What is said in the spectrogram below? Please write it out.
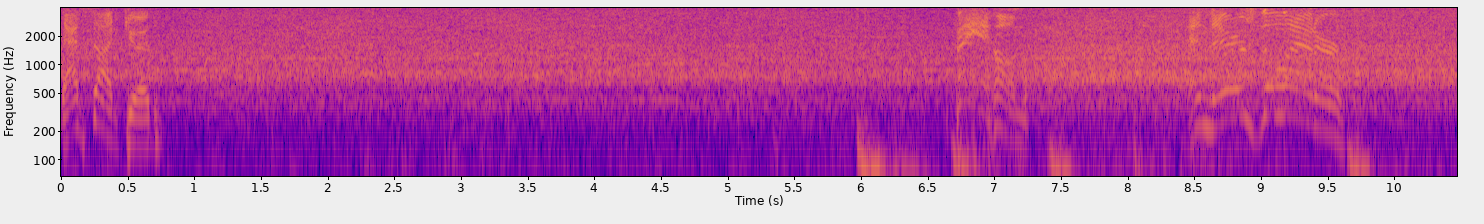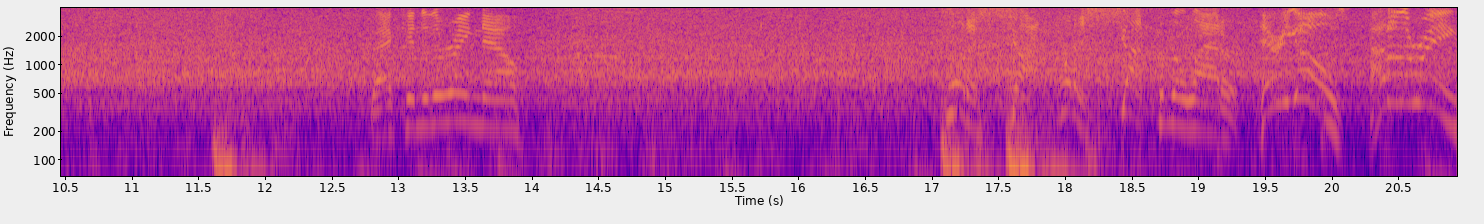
That's not good. Back into the ring now. What a shot. What a shot from the ladder. There he goes, out of the ring.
